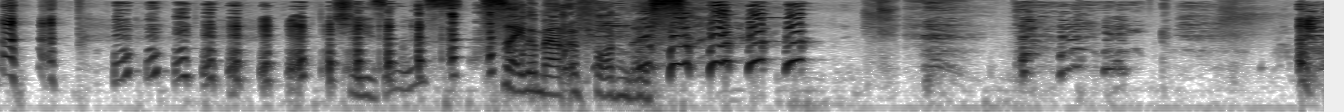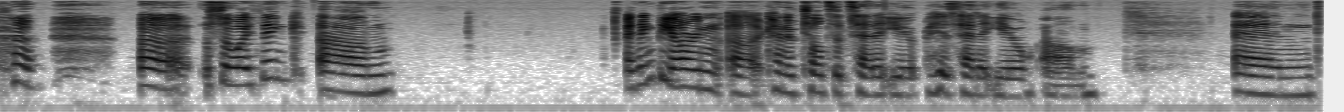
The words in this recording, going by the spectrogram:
jesus Same amount of fondness. Uh, so I think um, I think the Arn uh, kind of tilts its head at you, his head at you, um, and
